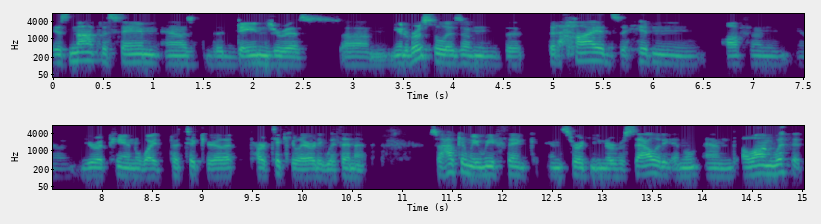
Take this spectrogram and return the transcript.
is not the same as the dangerous um, universalism that, that hides a hidden, often you know, European white particular, particularity within it. So how can we rethink insurgent universality and, and along with it,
